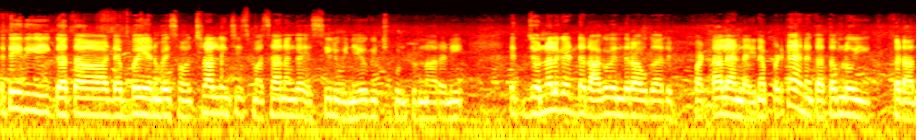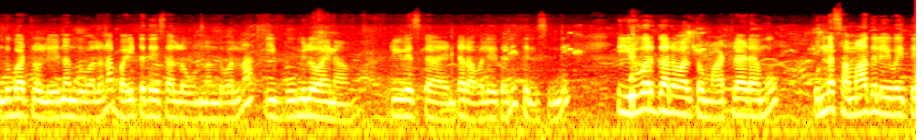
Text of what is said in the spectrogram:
అయితే ఇది గత డెబ్బై ఎనభై సంవత్సరాల నుంచి శ్మశానంగా ఎస్సీలు వినియోగించుకుంటున్నారని అయితే జొన్నలగడ్డ రాఘవేంద్రరావు గారి పట్టా ల్యాండ్ అయినప్పటికీ ఆయన గతంలో ఇక్కడ అందుబాటులో లేనందువలన బయట దేశాల్లో ఉన్నందువలన ఈ భూమిలో ఆయన ప్రీవియస్గా ఎంటర్ అవ్వలేదని తెలిసింది. ఈ ఇరు వర్గాల వాళ్ళతో మాట్లాడాము. ఉన్న సమాధులు ఏవైతే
